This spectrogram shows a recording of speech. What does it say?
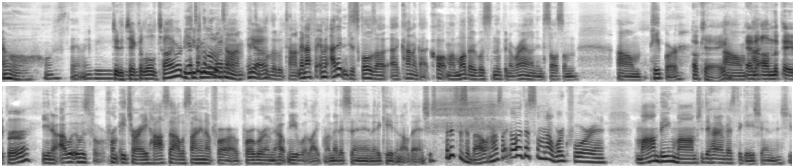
Oh, what was that? Maybe. Did it take a little time or did yeah, you it took do a little it right on? time. It yeah. took a little time, and I, I, mean, I didn't disclose. I, I kind of got caught. My mother was snooping around and saw some um, paper. Okay. Um, and I- on the paper, You know, I it was from, from HRA HASA. I was signing up for a program to help me with like my medicine, Medicaid, and all that. And she's, "What is this about?" And I was like, "Oh, that's someone I work for." And mom, being mom, she did her investigation, and she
